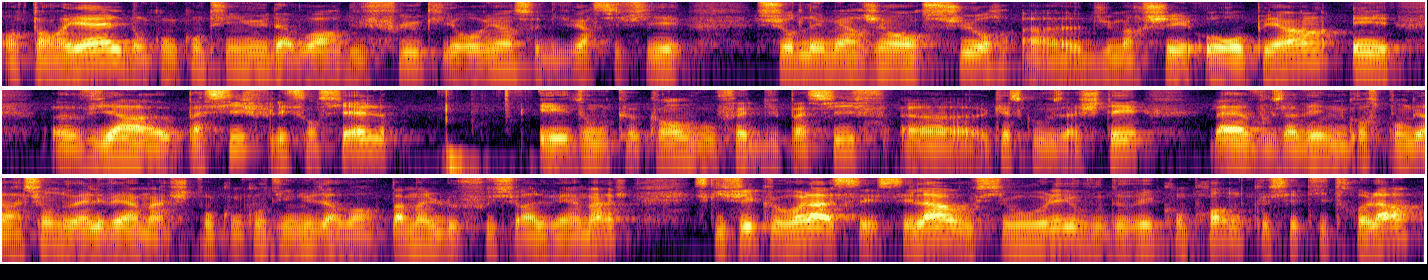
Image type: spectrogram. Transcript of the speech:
en, temps réel, donc on continue d'avoir du flux qui revient se diversifier sur de l'émergence, sur du marché européen, et via passif, l'essentiel, et donc, quand vous faites du passif, euh, qu'est-ce que vous achetez? Ben, Vous avez une grosse pondération de LVMH. Donc, on continue d'avoir pas mal de flux sur LVMH. Ce qui fait que voilà, c'est là où, si vous voulez, vous devez comprendre que ces titres-là,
